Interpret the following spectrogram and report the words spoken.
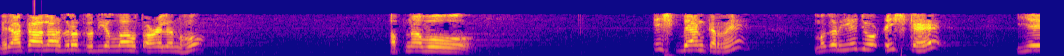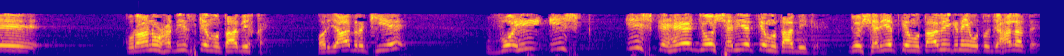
میرے آقا اعلی حضرت رضی اللہ تعالی عنہ اپنا وہ عشق بیان کر رہے ہیں، مگر یہ جو عشق ہے، یہ قرآن و حدیث کے مطابق ہے۔ اور یاد رکھیے، وہی عشق عشق ہے جو شریعت کے مطابق ہے۔ جو شریعت کے مطابق نہیں، وہ تو جہالت ہے۔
